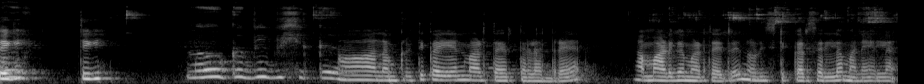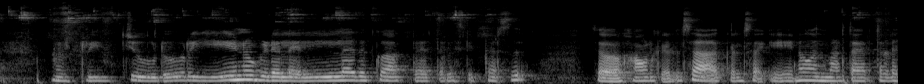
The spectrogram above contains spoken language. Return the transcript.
ತೆಗಿ ತೆಗಿ. ಹಾಂ ನಮ್ಮ ಕೃತಿಕಾ ಏನು ಮಾಡ್ತಾ ಇರ್ತಾಳೆ ಅಂದರೆ ಅಮ್ಮ ಅಡುಗೆ ಮಾಡ್ತಾಯಿದ್ರೆ ನೋಡಿ ಸ್ಟಿಕ್ಕರ್ಸ್ ಎಲ್ಲ ಮನೆಯೆಲ್ಲ. ಫ್ರಿಜ್ಜು ಡೋರ್ ಏನೂ ಬಿಡಲ್ಲ ಎಲ್ಲದಕ್ಕೂ ಹಾಕ್ತಾ ಇರ್ತಾಳೆ ಸ್ಟಿಕ್ಕರ್ಸು ಸೊ ಅವಳು ಕೆಲಸ ಕೆಲಸ ಏನೋ ಒಂದು ಮಾಡ್ತಾ ಇರ್ತಾಳೆ.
